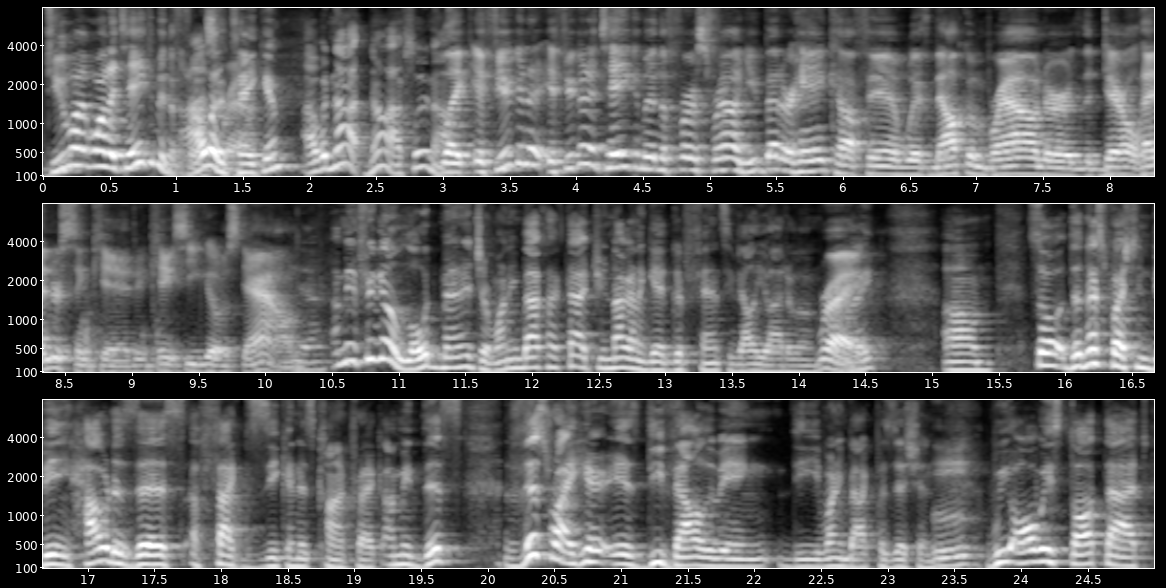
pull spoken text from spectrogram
do I want to take him in the first I round? wouldn't take him. I would not. No, absolutely not. Like if you're gonna if you're gonna take him in the first round, you better handcuff him with Malcolm Brown or the Darrell Henderson kid in case he goes down. Yeah. I mean, if you're going to load manage a running back like that, you're not going to get good fancy value out of him. Right. Um, so the next question being, how does this affect Zeke and his contract? I mean, this this right here is devaluing the running back position. Mm-hmm. We always thought that,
